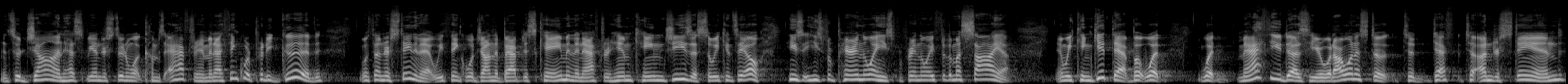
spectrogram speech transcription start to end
And so John has to be understood in what comes after him. And I think we're pretty good with understanding that. We think, well, John the Baptist came, and then after him came Jesus. So we can say, oh, he's, he's preparing the way. He's preparing the way for the Messiah and we can get that. But what, what Matthew does here, what I want us to, to, def, to understand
